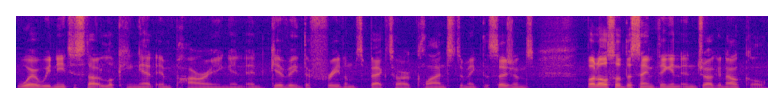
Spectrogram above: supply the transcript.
where we need to start looking at empowering and, and giving the freedoms back to our clients to make decisions. But also the same thing in, in drug and alcohol.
